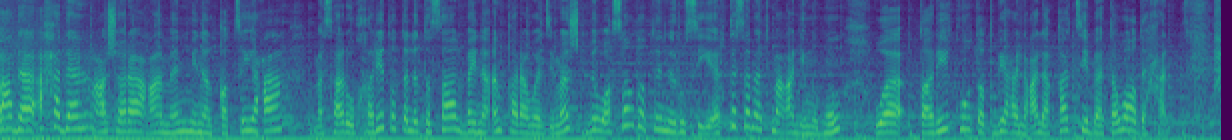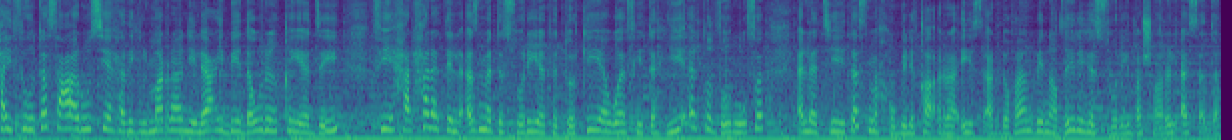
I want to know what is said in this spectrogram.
بعد أحد عشر عاما من القطيعة مسار خريطة الاتصال بين أنقرة ودمشق بوساطة روسية ارتسمت معالمه وطريق تطبيع العلاقات بات واضحا حيث تسعى روسيا هذه المرة للعب دور قيادي في حلحلة الأزمة السورية التركية وفي تهيئة الظروف التي تسمح بلقاء الرئيس أردوغان بنظيره السوري بشار الأسد.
